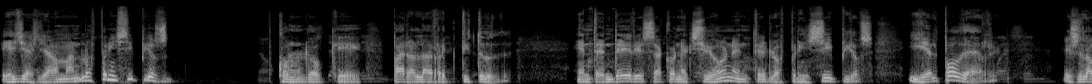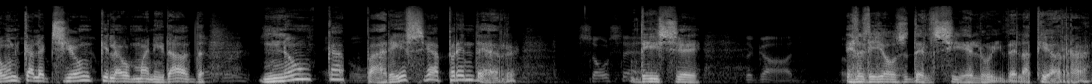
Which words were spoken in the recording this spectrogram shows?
ellas llaman los principios con lo que para la rectitud. Entender esa conexión entre los principios y el poder es la única lección que la humanidad nunca parece aprender, dice el Dios del cielo y de la tierra.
